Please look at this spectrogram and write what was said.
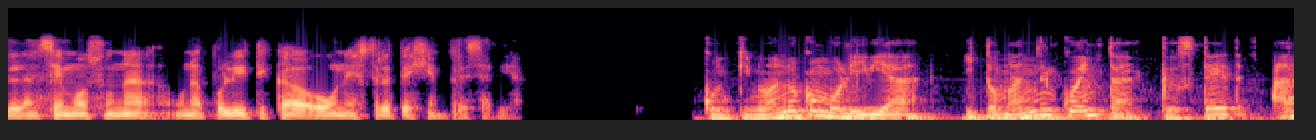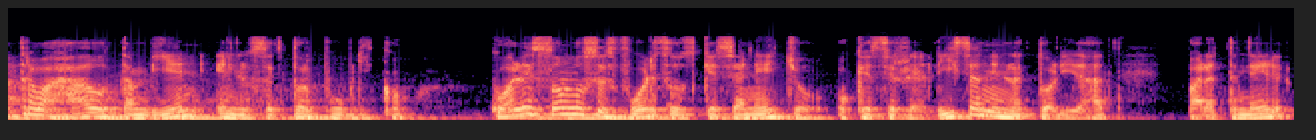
lancemos una, una política o una estrategia empresarial. Continuando con Bolivia y tomando en cuenta que usted ha trabajado también en el sector público, ¿Cuáles son los esfuerzos que se han hecho o que se realizan en la actualidad para tener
